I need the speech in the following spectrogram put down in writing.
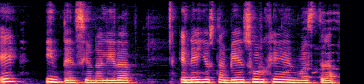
e intencionalidad. En ellos también surge en nuestra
